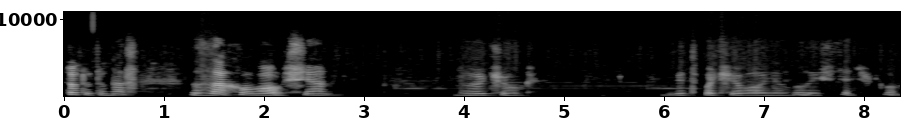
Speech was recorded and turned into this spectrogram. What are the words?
Хто тут у нас заховався? Жучок відпочиває в листячку.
